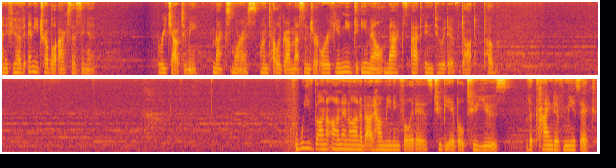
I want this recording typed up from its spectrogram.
And if you have any trouble accessing it, reach out to me. Max Morris on Telegram Messenger, or if you need to email, max at intuitive.pub. We've gone on and on about how meaningful it is to be able to use the kind of music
